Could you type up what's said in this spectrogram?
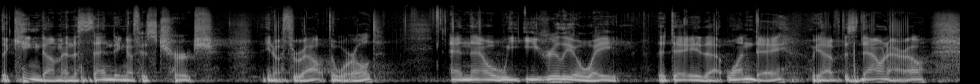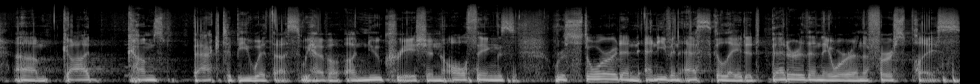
the kingdom and the sending of his church, you know, throughout the world. And now we eagerly await the day that one day we have this down arrow, um, God comes back to be with us. We have a, a, new creation, all things restored and, and even escalated better than they were in the first place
